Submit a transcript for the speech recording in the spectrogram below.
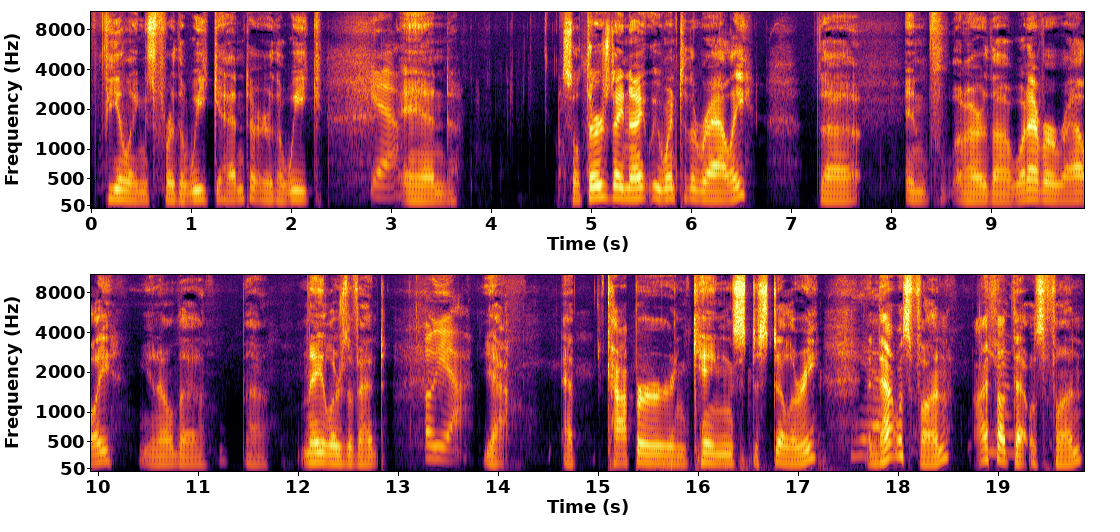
feelings for the weekend or the week. Yeah. And so Thursday night we went to the rally, the in or the whatever rally, you know the the Nailers event. Oh yeah. Yeah, Copper and Kings Distillery, Yeah. and that was fun. I thought that was fun,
